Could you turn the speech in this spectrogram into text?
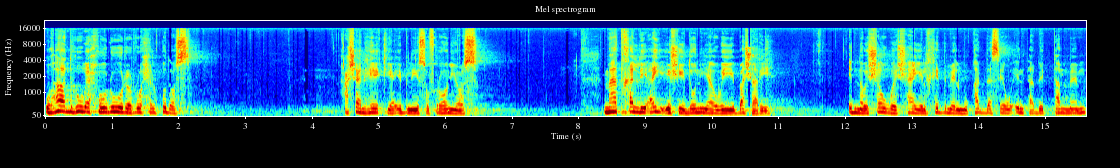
وهذا هو حرور الروح القدس. عشان هيك يا ابني سفرونيوس ما تخلي أي شيء دنيوي بشري. إنه يشوش هاي الخدمة المقدسة وإنت بتتمم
